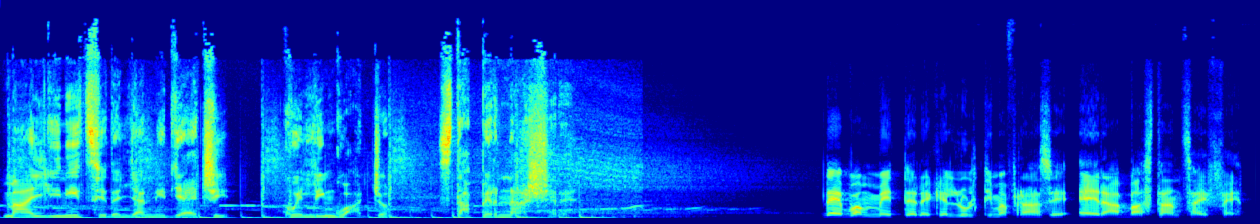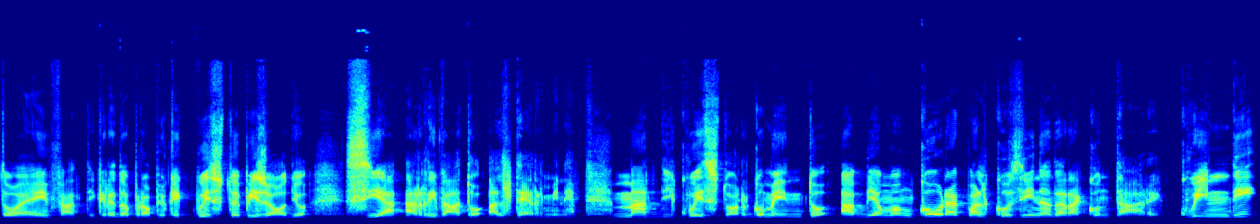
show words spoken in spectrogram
ma agli inizi degli anni 10 quel linguaggio sta per nascere. Devo ammettere che l'ultima frase era abbastanza effetto e infatti credo proprio che questo episodio sia arrivato al termine. Ma di questo argomento abbiamo ancora qualcosina da raccontare, quindi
